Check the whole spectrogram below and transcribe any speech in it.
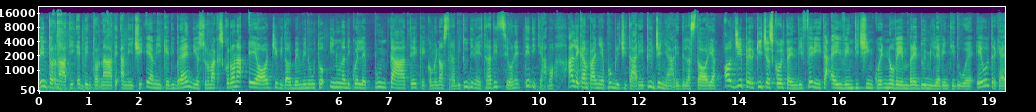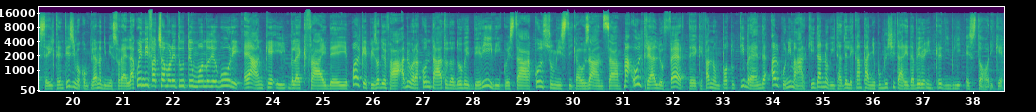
Bentornati e bentornate amici e amiche di Brand, io sono Max Corona e oggi vi do il benvenuto in una di quelle puntate che come nostra abitudine e tradizione dedichiamo alle campagne pubblicitarie più geniali della storia. Oggi per chi ci ascolta in differita è il 25 novembre 2022 e oltre che essere il trentesimo compleanno di mia sorella, quindi facciamole tutte un mondo di auguri, è anche il Black Friday. Qualche episodio fa abbiamo raccontato da dove derivi questa consumistica caratteristica usanza, ma oltre alle offerte che fanno un po' tutti i brand, alcuni marchi danno vita a delle campagne pubblicitarie davvero incredibili e storiche.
